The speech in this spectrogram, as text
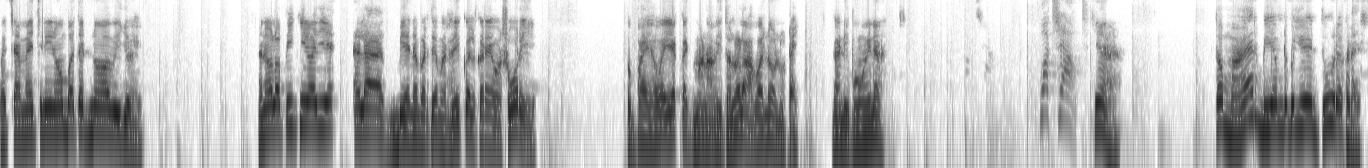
પચાસ મેચની નોબત જ ન આવી જોઈએ અને ઓલો પીકીનો જે એટલે બે નંબર તેમાં રિકોલ કરાયો સોરી તો ભાઈ હવે એક જ માણ આવી તો લડા હવે ન લૂંટાય. ગાંડી ભોય ના! ક્યાં? તો માર બીએમડબલ્યુ તું રખડાઈશ.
